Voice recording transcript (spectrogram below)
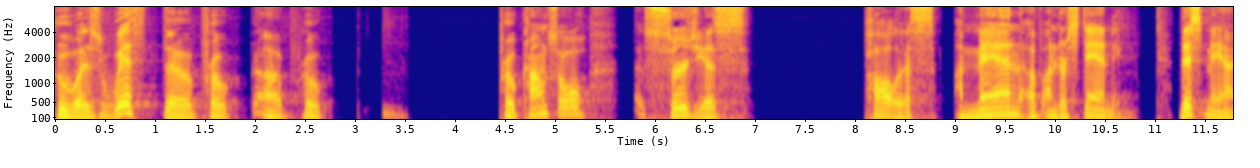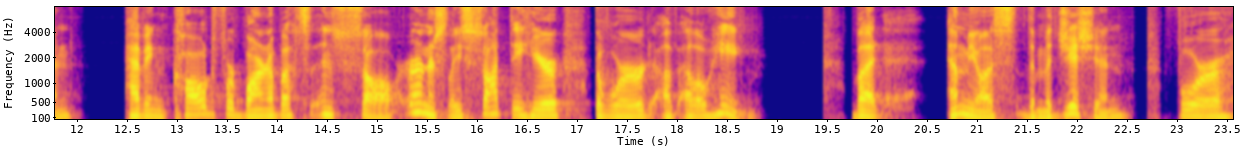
who was with the pro, uh, pro, proconsul Sergius Paulus, a man of understanding. This man, having called for Barnabas and Saul, earnestly sought to hear the word of Elohim. But Amius, the magician, for,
